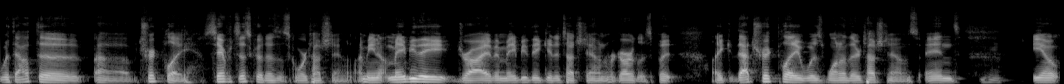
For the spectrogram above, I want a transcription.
without the uh, trick play, San Francisco doesn't score a touchdown. I mean, maybe they drive and maybe they get a touchdown regardless, but like that trick play was one of their touchdowns. And mm-hmm. you know,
